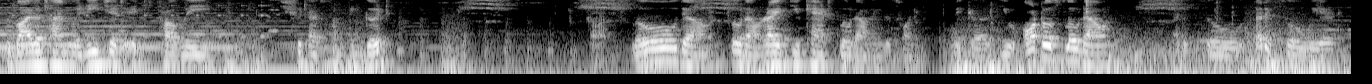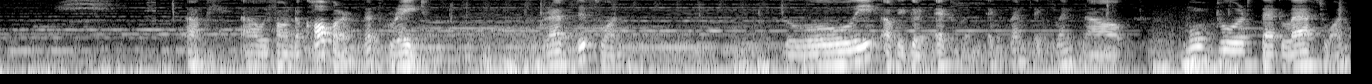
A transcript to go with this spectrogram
So by the time we reach it, it's probably should have something good. On, slow down, slow down. Right, you can't slow down in this one because you auto slow down. That is so. That is so weird. Okay, now we found a copper. That's great. Let's grab this one. Slowly. Okay, good. Excellent, excellent, excellent. Now move towards that last one.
